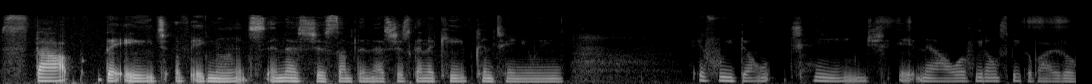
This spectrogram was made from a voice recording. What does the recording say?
stop the age of ignorance. And that's just something that's just going to keep continuing if we don't change it now or if we don't speak about it or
